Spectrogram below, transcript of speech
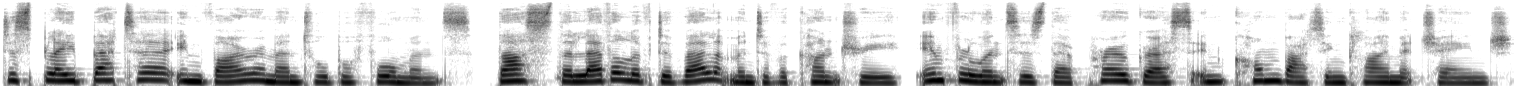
display better environmental performance. Thus, the level of development of a country influences their progress in combating climate change.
